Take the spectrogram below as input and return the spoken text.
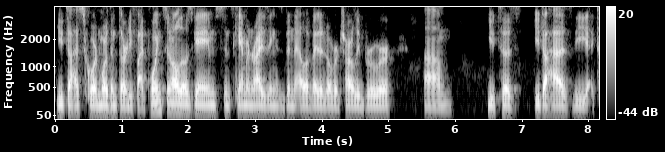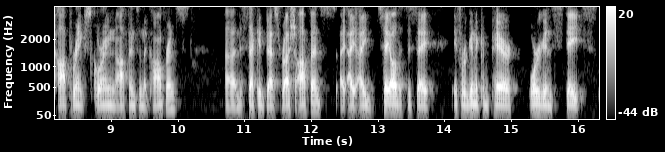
Utah has scored more than 35 points in all those games since Cameron Rising has been elevated over Charlie Brewer. Um, Utah's Utah has the top ranked scoring offense in the conference, uh, the second best rush offense. I, I, I say all this to say if we're going to compare Oregon State's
